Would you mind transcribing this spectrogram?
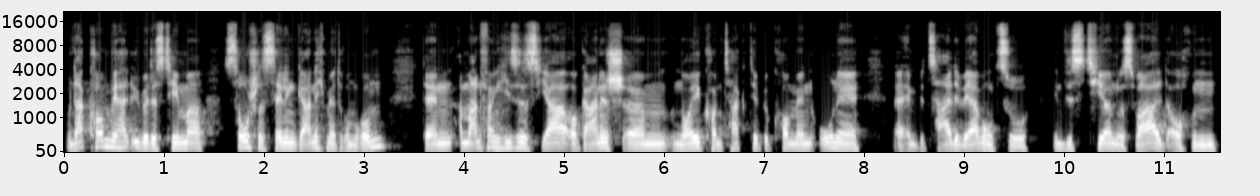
Und da kommen wir halt über das Thema Social Selling gar nicht mehr drum rum, denn am Anfang hieß es ja, organisch ähm, neue Kontakte bekommen, ohne äh, in bezahlte Werbung zu investieren. Das war halt auch ein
